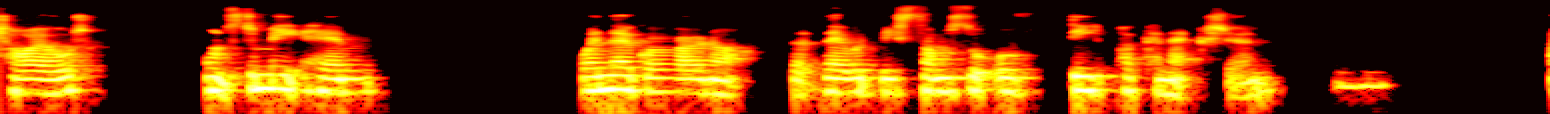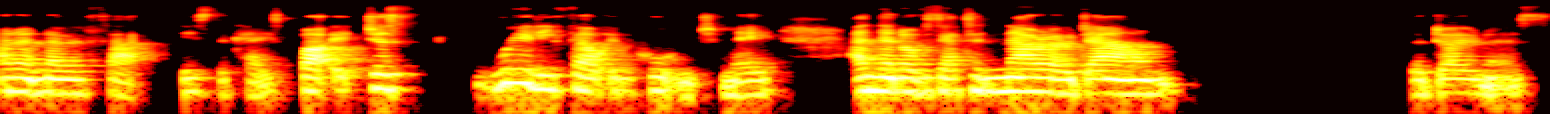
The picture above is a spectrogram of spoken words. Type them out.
child wants to meet him when they're grown up that there would be some sort of deeper connection. Mm-hmm. I don't know if that is the case, but it just really felt important to me. And then obviously I had to narrow down the donors.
